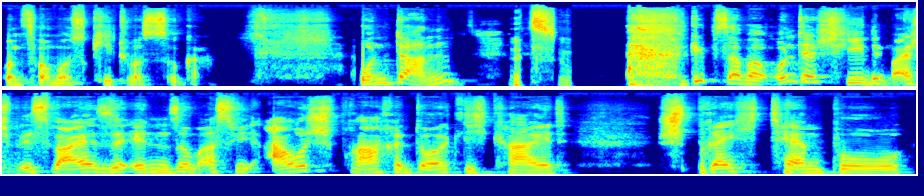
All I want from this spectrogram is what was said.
und von Moskitos sogar. Und dann gibt es aber Unterschiede beispielsweise in sowas wie Aussprache, Deutlichkeit, Sprechtempo,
